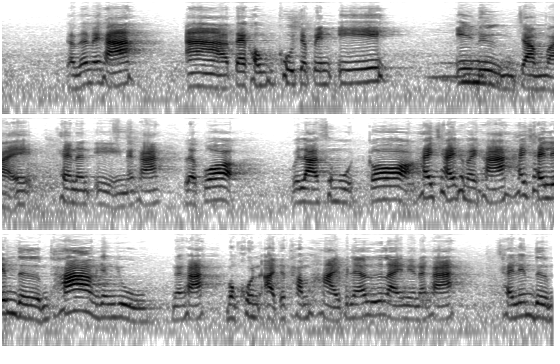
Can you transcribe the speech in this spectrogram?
2จำได้ไหมคะอ่าแต่ของคุณครูจะเป็น e e 1จำไว้แค่นั้นเองนะคะ แล้วก็ เวลาสมุดก็ให้ใช้ทำไมคะ ให้ใช้เล่มเดิมถ้ายังอยู่นะคะ บางคนอาจจะทำหายไปแล้วหรืออะไรเนี่ยนะคะ ใช้เล่มเดิม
